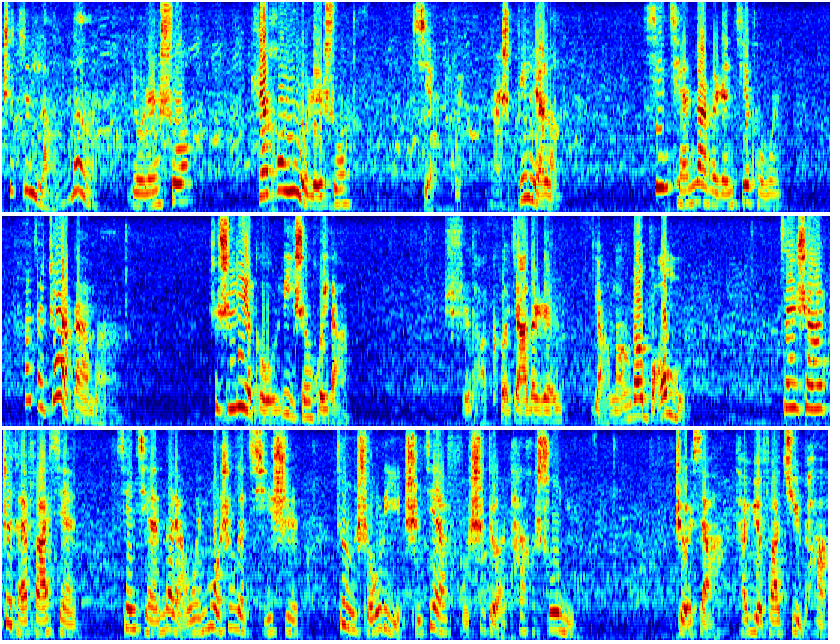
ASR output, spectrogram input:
这只狼呢？有人说，然后又有人说：“见鬼，那是冰原狼。”先前那个人接口问：“他在这儿干嘛？”这是猎狗厉声回答：“史塔克家的人养狼当保姆。”三沙这才发现，先前那两位陌生的骑士正手里持剑俯视着他和淑女。这下他越发惧怕，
